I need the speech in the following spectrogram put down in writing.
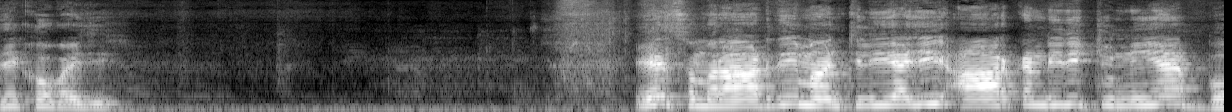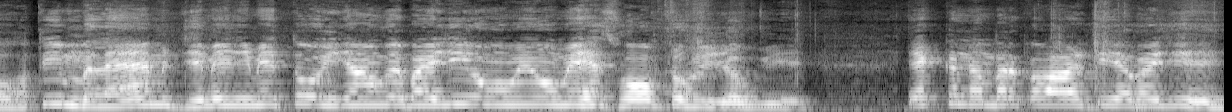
ਦੇਖੋ ਬਾਈ ਜੀ। ਇਹ ਸਮਰਾਟ ਦੀ ਮੰਚਲੀ ਹੈ ਜੀ ਆਰ ਕੰਡੀ ਦੀ ਚੁੰਨੀ ਹੈ ਬਹੁਤ ਹੀ ਮੁਲਾਇਮ ਜਿਵੇਂ ਜਿਵੇਂ ਧੋਈ ਜਾਓਗੇ ਬਾਈ ਜੀ, ਉਵੇਂ ਉਵੇਂ ਇਹ ਸੌਫਟ ਹੋਈ ਜਾਊਗੀ ਇਹ। ਇੱਕ ਨੰਬਰ ਕੁਆਲਿਟੀ ਹੈ ਬਾਈ ਜੀ ਇਹ।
